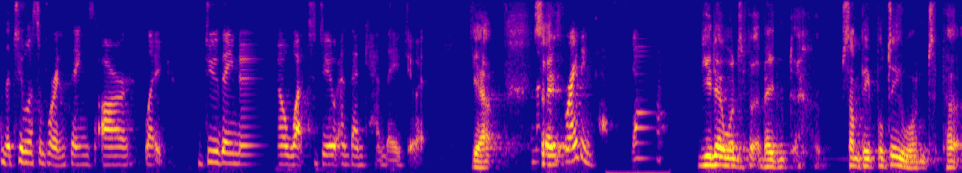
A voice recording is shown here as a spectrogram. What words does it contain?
The two most important things are like, do they know what to do? And then can they do it? Yeah. So writing tests. Yeah. You don't want to put, I mean, some people do want to put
